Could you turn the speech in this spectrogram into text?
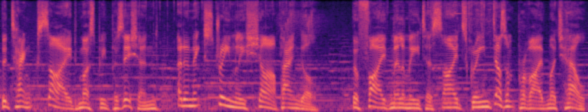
the tank's side must be positioned at an extremely sharp angle. The 5mm side screen doesn't provide much help,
